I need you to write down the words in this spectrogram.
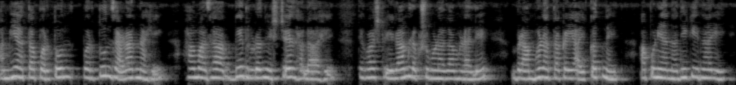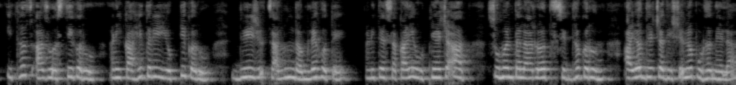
आम्ही आता परतून परतून जाणार नाही. हा माझा अगदी दृढ निश्चय झाला आहे. तेव्हा श्रीराम लक्ष्मणाला म्हणाले ब्राह्मण आता काही ऐकत नाहीत. आपण या नदीकिनारी इथंच आज वस्ती करू आणि काहीतरी युक्ती करू. द्विज चालून दमले होते आणि ते सकाळी उठण्याच्या आत सुमंतला रथ सिद्ध करून अयोध्येच्या दिशेनं पुढं नेला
